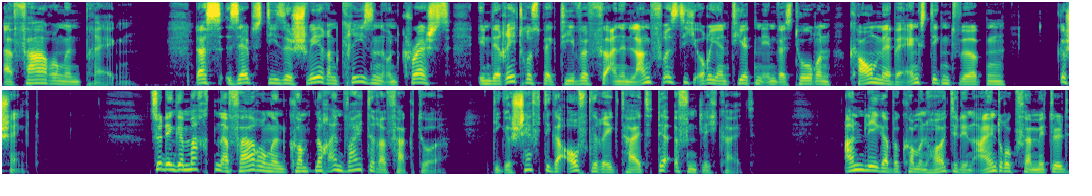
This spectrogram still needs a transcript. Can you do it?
Erfahrungen prägen. Dass selbst diese schweren Krisen und Crashs in der Retrospektive für einen langfristig orientierten Investoren kaum mehr beängstigend wirken, geschenkt. Zu den gemachten Erfahrungen kommt noch ein weiterer Faktor, die geschäftige Aufgeregtheit der Öffentlichkeit. Anleger bekommen heute den Eindruck vermittelt,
